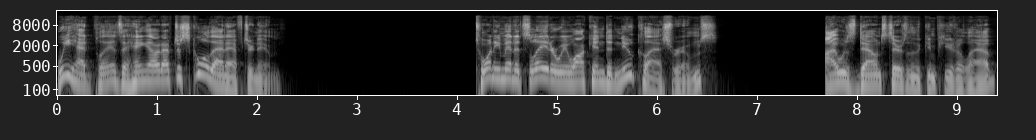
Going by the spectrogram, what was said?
We had plans to hang out after school that afternoon. 20 minutes later, we walk into new classrooms I was downstairs in the computer lab.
